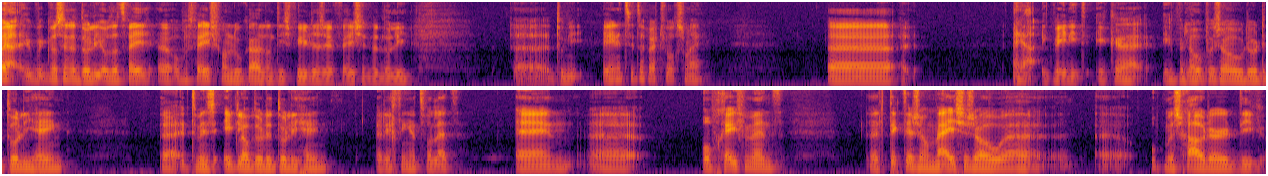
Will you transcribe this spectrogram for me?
Oh ja, ik, ik was in de Dolly op, dat feest, eh, op het feest van Luca, want die vierde zijn feestje in de Dolly. Eh, toen hij 21 werd volgens mij. Eh, ja, ik weet niet. Ik, ik, we lopen zo door de dolly heen. Tenminste, ik loop door de dolly heen, richting het toilet. En op een gegeven moment uh, tikt er zo'n meisje zo eh, op mijn schouder... die ik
